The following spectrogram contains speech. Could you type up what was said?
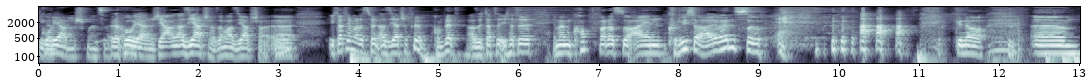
Koreanisch, meinst du? Oder koreanisch, ja, asiatischer, sagen wir asiatischer. Mhm. Äh, ich dachte immer, das wäre ein asiatischer Film, komplett. Also ich dachte, ich hatte, in meinem Kopf war das so ein, Grüße Ivans. So. genau. ähm,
